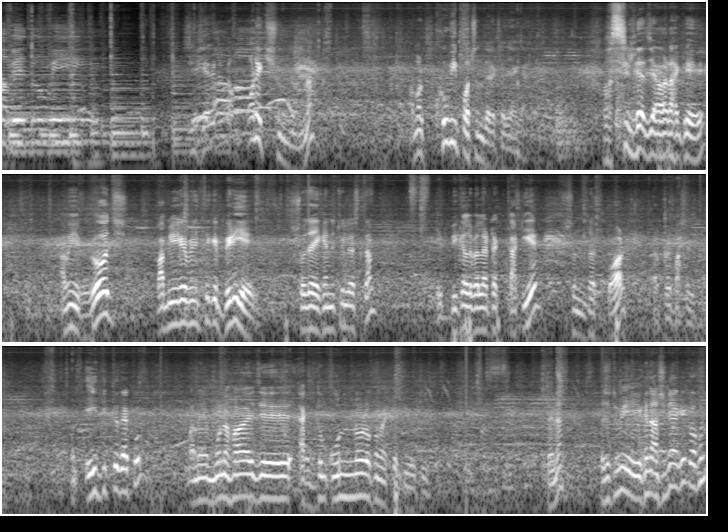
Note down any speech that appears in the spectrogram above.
যাবে তুমি। জায়গাটা অনেক সুন্দর না? আমার খুবই পছন্দের একটা জায়গা। অস্ট্রেলিয়া যাওয়ার আগে আমি রোজ পাবলিক লাইব্রেরি থেকে বেরিয়ে সোজা এখানে চলে আসতাম। এই বিকালবেলাটা কাটিয়ে সন্ধ্যার পর তারপরে বাসায় যেতাম। এই দিকটা দেখো মানে মনে হয় যে একদম অন্যরকম একটা বিউটি তাই না? আচ্ছা তুমি এখানে আসনি আগে কখন?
